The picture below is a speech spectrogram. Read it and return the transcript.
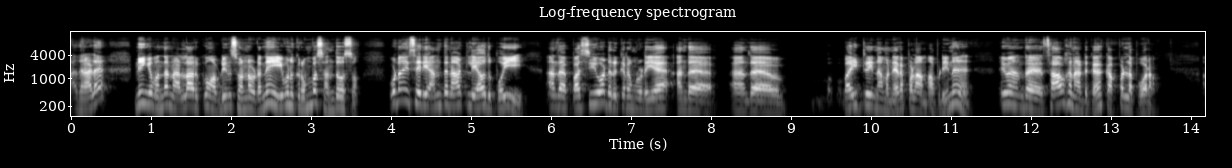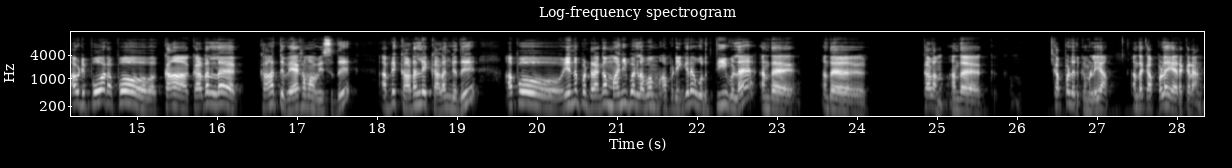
அதனால் நீங்கள் வந்தால் நல்லாயிருக்கும் அப்படின்னு சொன்ன உடனே இவனுக்கு ரொம்ப சந்தோஷம். உடனே சரி அந்த நாட்டிலையாவது போய் அந்த பசியோடு இருக்கிறவங்களுடைய அந்த அந்த வயிற்றை நாம் நிரப்பலாம் அப்படின்னு இவன் அந்த சாவக நாட்டுக்காக கப்பலில் போகிறான் அப்படி போகிறப்போ கா கடலில் காற்று வேகமாக வீசுது. அப்படியே கடலே கலங்குது. அப்போது என்ன பண்ணுறாங்க மணிபல்லவம் அப்படிங்கிற ஒரு தீவில் அந்த அந்த களம் அந்த கப்பல் இருக்கும் இல்லையா? அந்த கப்பலை இறக்குறாங்க.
